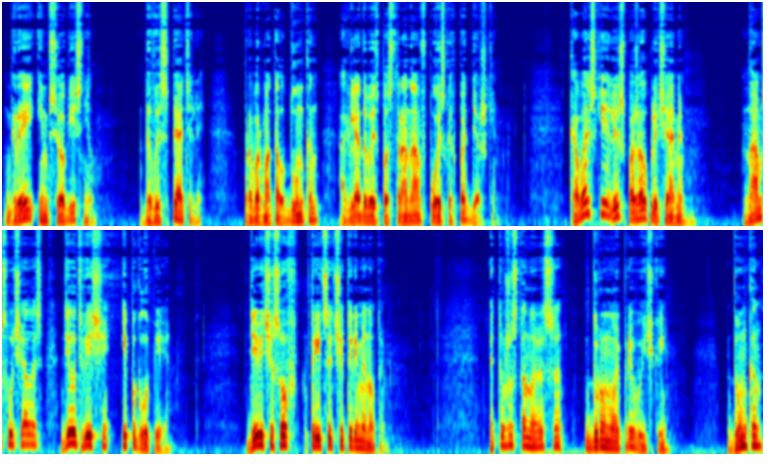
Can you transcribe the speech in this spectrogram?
Грей им все объяснил. «Да вы спятили», — пробормотал Дункан, оглядываясь по сторонам в поисках поддержки. Ковальский лишь пожал плечами. Нам случалось делать вещи и поглупее. Девять часов тридцать четыре минуты. Это уже становится дурной привычкой. Дункан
